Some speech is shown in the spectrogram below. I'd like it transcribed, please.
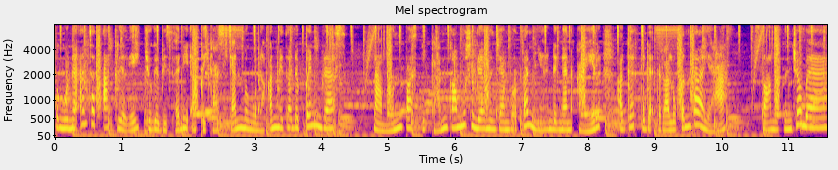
Penggunaan cat akrilik juga bisa diaplikasikan menggunakan metode paintbrush. Namun, pastikan kamu sudah mencampurkannya dengan air agar tidak terlalu kental ya. Selamat mencoba!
